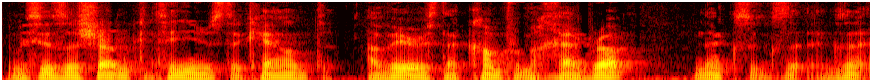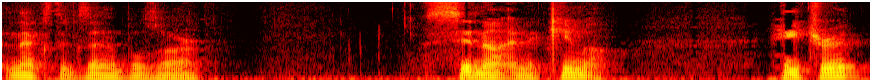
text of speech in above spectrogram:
The Mesilas Yesharim continues to count Averis that come from a Chevra. Next, exa- next examples are Sina and Akima. Hatred,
